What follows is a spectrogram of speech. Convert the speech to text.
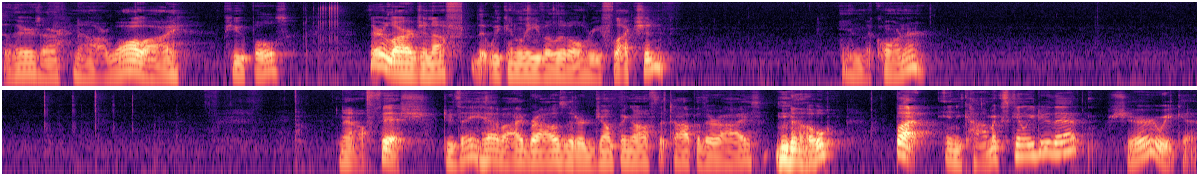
so there's our now our walleye pupils. They're large enough that we can leave a little reflection in the corner. Now, fish, do they have eyebrows that are jumping off the top of their eyes? No. But in comics, can we do that? Sure, we can.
